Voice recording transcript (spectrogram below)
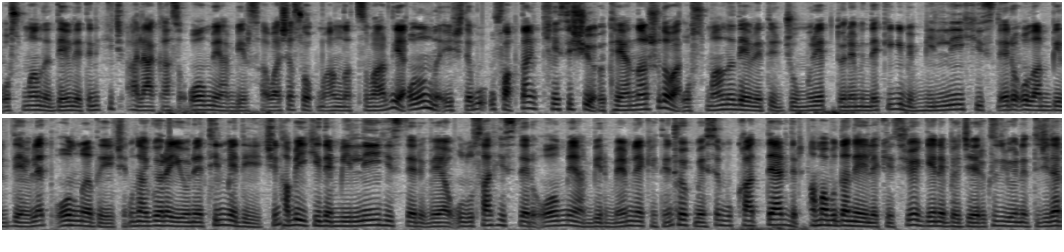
Osmanlı Devleti'nin hiç alakası olmayan bir savaşa sokma anlatısı vardı ya. Onunla işte bu ufaktan kesişiyor. Öte yandan şu da var. Osmanlı Devleti Cumhuriyet dönemindeki gibi milli hisleri olan bir devlet olmadığı için, buna göre yönetilmediği için tabii ki de milli hisleri veya ulusal hisleri olmayan bir memleketin çökmesi mukadderdir. Ama bu da neyle kesiyor? Gene beceriksiz yöneticiler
